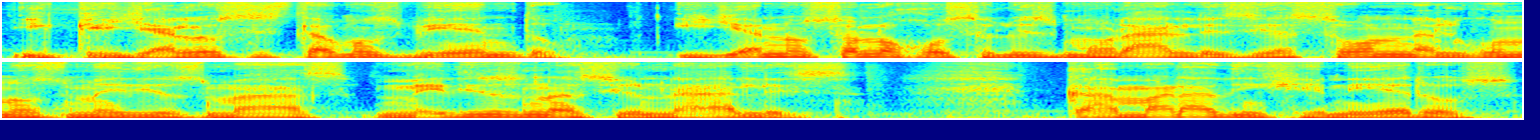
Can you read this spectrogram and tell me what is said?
Y que ya los estamos viendo y ya no solo José Luis Morales, ya son algunos medios más, medios nacionales, Cámara de Ingenieros,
